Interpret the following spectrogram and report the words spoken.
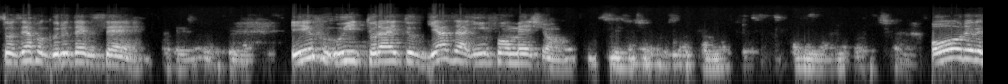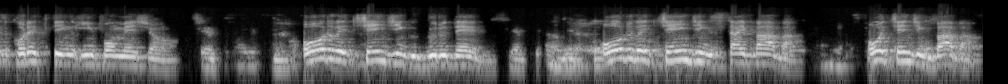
So therefore, Gurudev say, if we try to gather information, always collecting information, always changing Gurudev, always changing Stai Baba, or changing Baba.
